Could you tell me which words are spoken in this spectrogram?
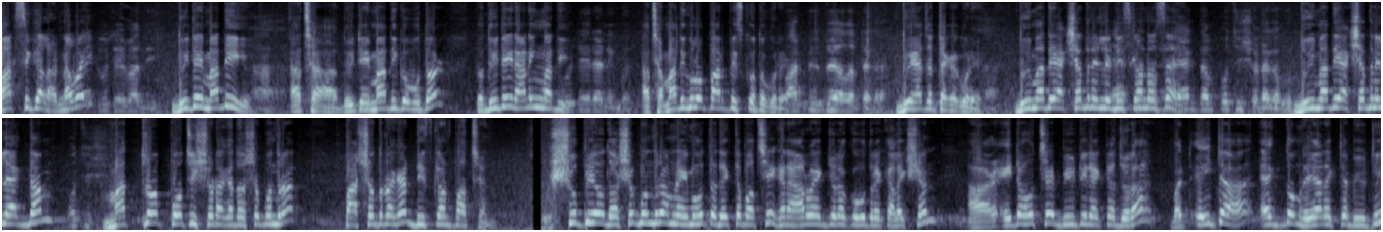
মাক্সি কালার না ভাই? দুইটাই বাদি দুইটাই মাদি? হ্যাঁ। আচ্ছা দুইটাই মাদি কবুতর। তো দুইটাই রানিং মাদি? আচ্ছা মাদিগুলো পার পিস কত করে? পার পিস দুই হাজার টাকা। দুই হাজার টাকা করে। দুই মাদি একসাথে নিলে ডিসকাউন্ট আছে? একদম পঁচিশশো টাকা পড়বে দুই মাদি একসাথে নিলে একদম মাত্র পঁচিশশো টাকা দর্শক বন্ধুরা। পাঁচশত টাকার ডিসকাউন্ট পাচ্ছেন। সুপ্রিয় দর্শক বন্ধুরা আমরা এই মুহূর্তে দেখতে পাচ্ছি এখানে আরও এক জোড়া কবুতরের কালেকশন আর এটা হচ্ছে বিউটির একটা জোড়া বাট এইটা একদম রেয়ার একটা বিউটি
